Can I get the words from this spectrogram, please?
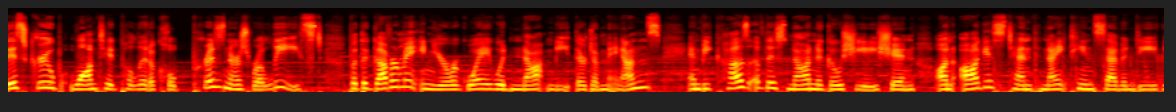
This group wanted political prisoners released, but the government in Uruguay would not meet their demands, and because of this non negotiation, on August 10, 1970,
